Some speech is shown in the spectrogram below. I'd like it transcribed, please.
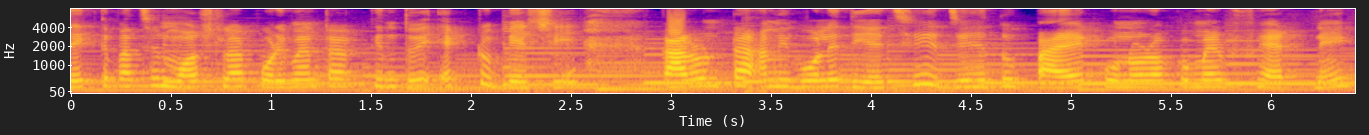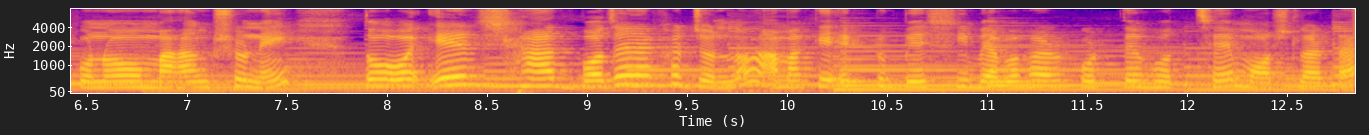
দেখতে পাচ্ছেন মশলার পরিমাণটা কিন্তু একটু বেশি। কারণটা আমি বলে দিয়েছি, যেহেতু পায়ে কোনো রকমের ফ্যাট নেই, কোনো মাংস নেই, তো এর স্বাদ বজায় রাখার জন্য আমাকে একটু বেশি ব্যবহার করতে হচ্ছে মশলাটা।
